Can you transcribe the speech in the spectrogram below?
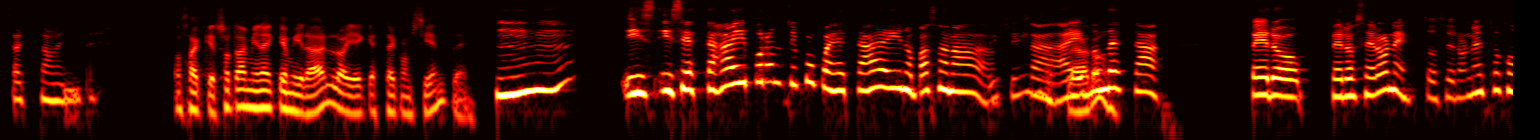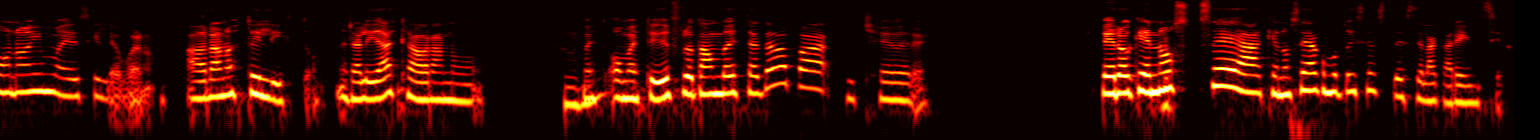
exactamente. O sea que eso también hay que mirarlo y hay que estar consciente. Y, y, si estás ahí por un tiempo, pues estás ahí, no pasa nada. o sea, ahí es donde estás. Pero, pero ser honesto, ser honesto con uno mismo y decirle, bueno, ahora no estoy listo. En realidad es que ahora no. o me estoy disfrutando de esta etapa y chévere. Pero que no sea, que no sea como tú dices, desde la carencia.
